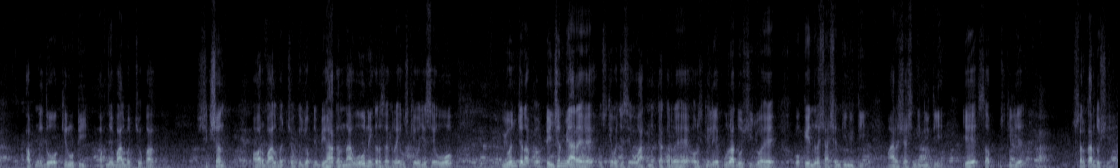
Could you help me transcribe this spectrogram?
अपने दो वक्त की रोटी, अपने बाल बच्चों का शिक्षण और बाल बच्चों के जो अपने ब्याह करना वो नहीं कर सक रहे, उसकी वजह से वो विवंचना टेंशन में आ रहे हैं, उसके वजह से वो आत्महत्या कर रहे हैं और उसके लिए पूरा दोषी जो है, वो केंद्र शासन की नीति, महाराष्ट्र शासन की नीति, ये सब उसके लिए सरकार दोषी है।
